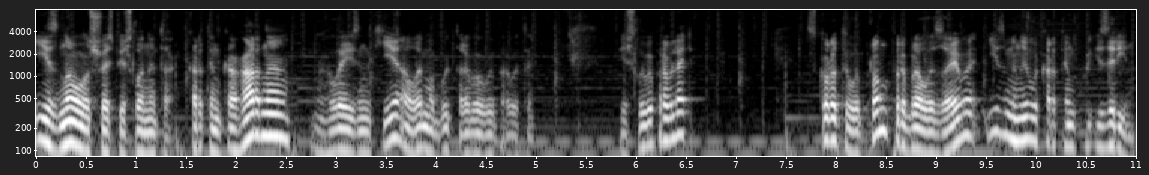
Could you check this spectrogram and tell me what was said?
і знову щось пішло не так. Картинка гарна, глейзинг є, але, мабуть, треба виправити. Пішли виправляти. Скоротили промпт, прибрали зайве і змінили картинку із Rhino.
